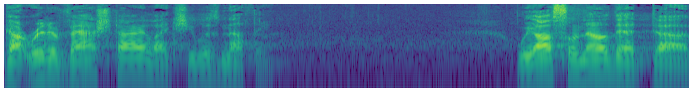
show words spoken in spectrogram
got rid of Vashti like she was nothing. We also know that uh,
